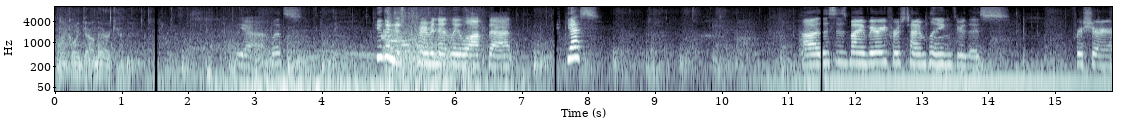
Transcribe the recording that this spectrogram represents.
I'm not going down there again. Yeah, let's... You can just permanently lock that. Yes! Uh, this is my very first time playing through this. For sure.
